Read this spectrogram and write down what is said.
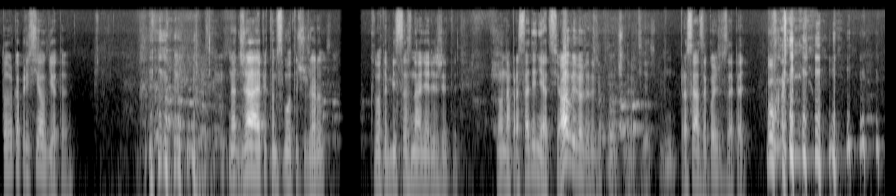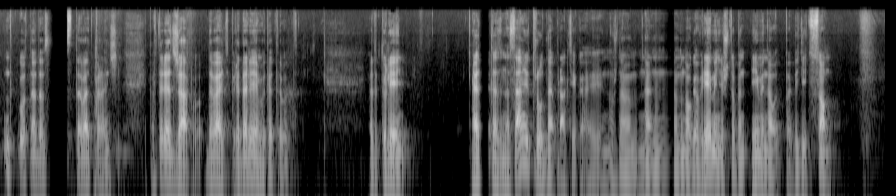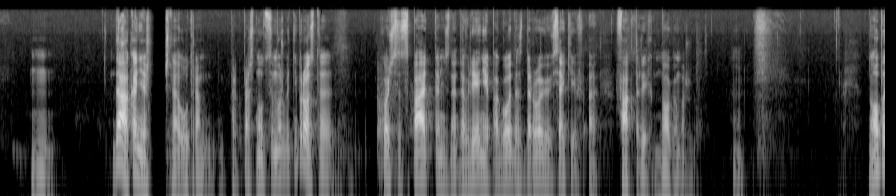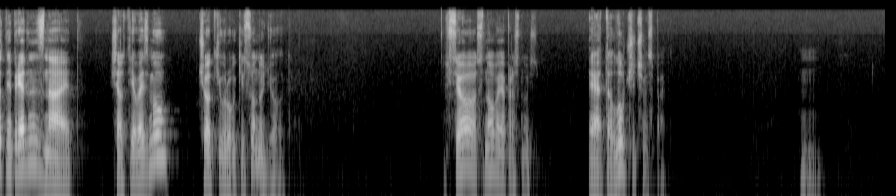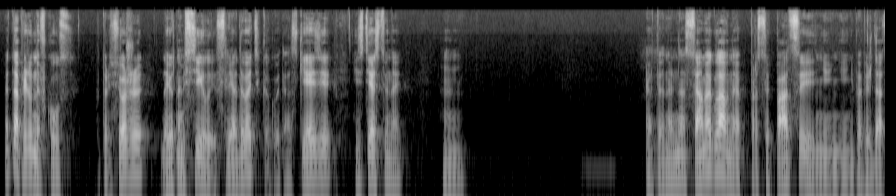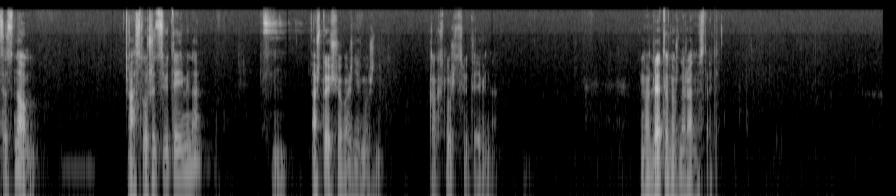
то только присел где-то. На джапе там смотришь уже, кто-то без сознания лежит. Ну, на просаде нет. Все, а, начинают есть. Просад закончился опять. Так Вот надо вставать пораньше. Повторять джапу. Давайте преодолеем вот это вот эту лень. Это на самом деле трудная практика. И нужно, наверное, много времени, чтобы именно вот победить сон. Да, конечно, утром пр- проснуться может быть непросто. Хочется спать, там, не знаю, давление, погода, здоровье, всякие а, факторы, их много может быть. Но опытный преданный знает, сейчас я возьму четки в руки, сон уйдет. Все, снова я проснусь. И это лучше, чем спать. Это определенный вкус, который все же дает нам силы следовать какой-то аскезе естественной. Это, наверное, самое главное, просыпаться и не, не, не побеждаться сном, а слушать святые имена. А что еще важнее быть, как слушать святые имена? Но для этого нужно рано встать.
